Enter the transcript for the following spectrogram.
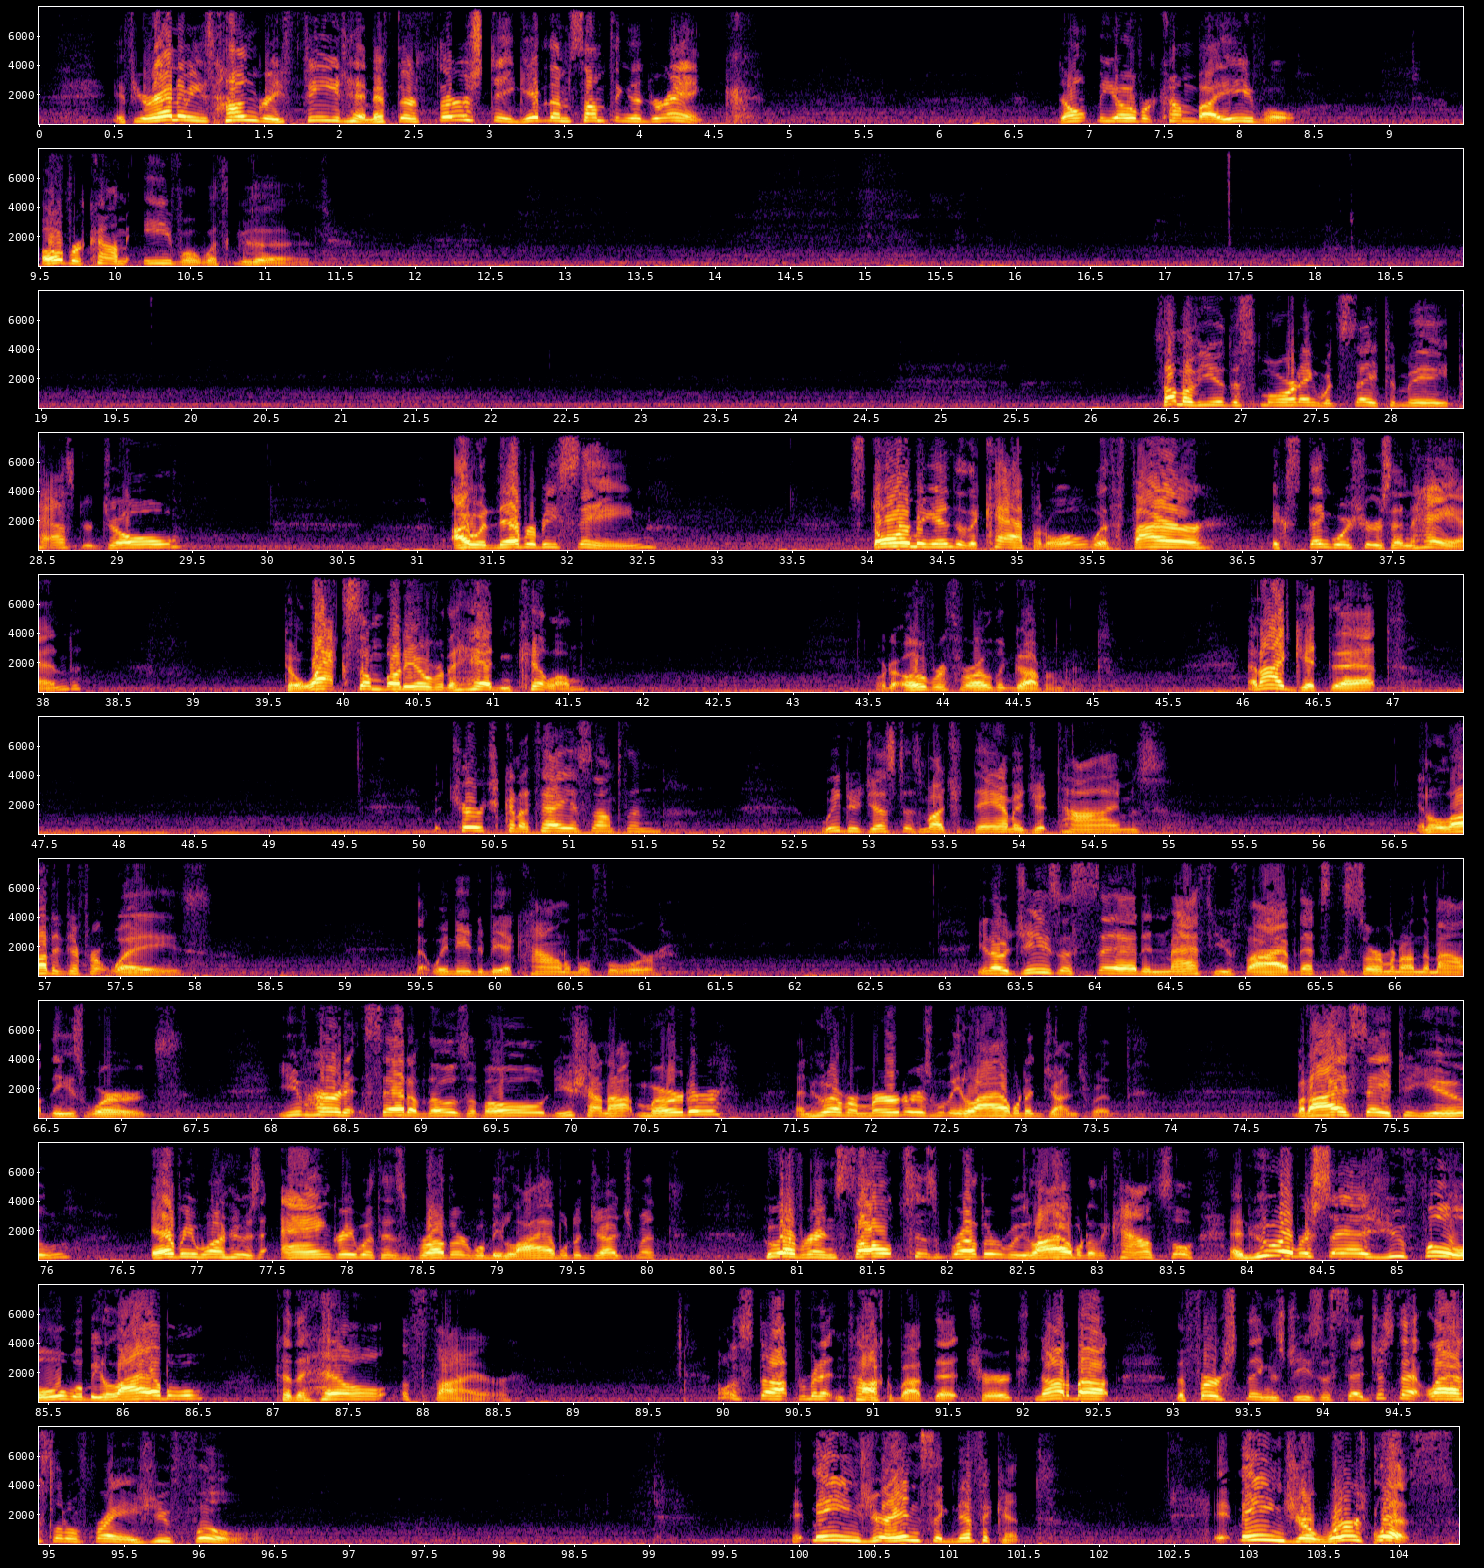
If your enemy's hungry, feed him. If they're thirsty, give them something to drink. Don't be overcome by evil, overcome evil with good. Some of you this morning would say to me, Pastor Joel, I would never be seen storming into the Capitol with fire extinguishers in hand to whack somebody over the head and kill them or to overthrow the government. And I get that. But, church, can I tell you something? We do just as much damage at times in a lot of different ways that we need to be accountable for. You know, Jesus said in Matthew 5, that's the Sermon on the Mount, these words You've heard it said of those of old, You shall not murder, and whoever murders will be liable to judgment. But I say to you, everyone who is angry with his brother will be liable to judgment. Whoever insults his brother will be liable to the council, and whoever says, You fool, will be liable to the hell of fire. I want to stop for a minute and talk about that, church. Not about the first things Jesus said, just that last little phrase, you fool. It means you're insignificant. It means you're worthless.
